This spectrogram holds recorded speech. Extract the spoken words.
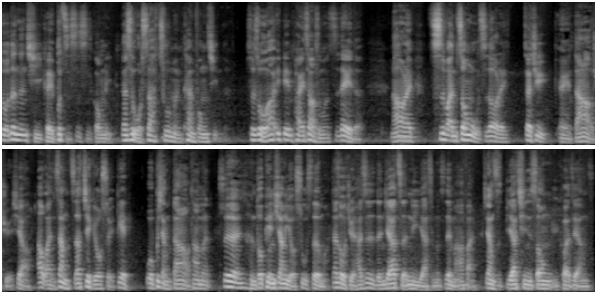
如果认真骑，可以不止四十公里，但是我是要出门看风景的，所以说我要一边拍照什么之类的，然后呢，吃完中午之后呢，再去诶打扰学校，啊，晚上只要借给我水电。我不想打扰他们，虽然很多偏乡有宿舍嘛，但是我觉得还是人家整理啊什么之类麻烦，这样子比较轻松愉快。这样子，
